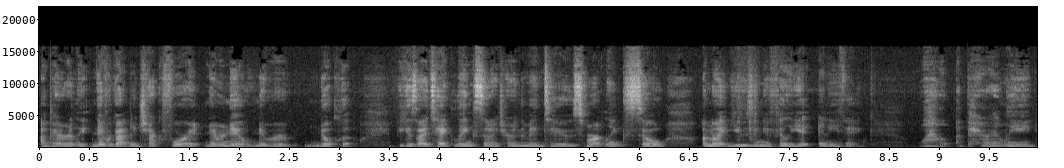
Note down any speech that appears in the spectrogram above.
Apparently, never gotten a check for it. Never knew. Never, no clue. Because I take links and I turn them into smart links. So I'm not using affiliate anything. Well, apparently,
